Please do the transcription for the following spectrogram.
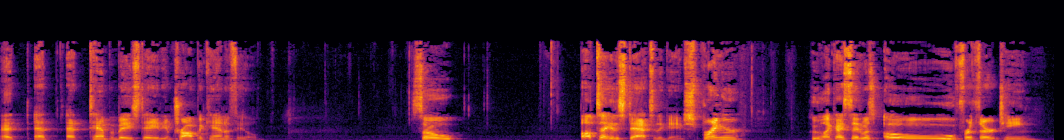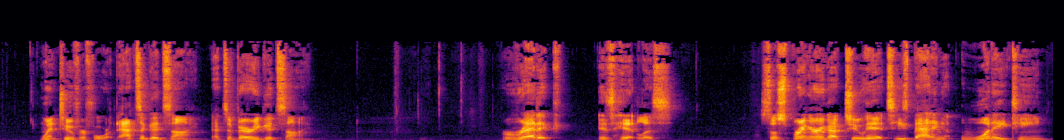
at, at, at Tampa Bay Stadium, Tropicana Field. So I'll tell you the stats of the game. Springer, who, like I said, was 0 for 13, went 2 for 4. That's a good sign. That's a very good sign. Reddick is hitless. So Springer, who got two hits, he's batting 118.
